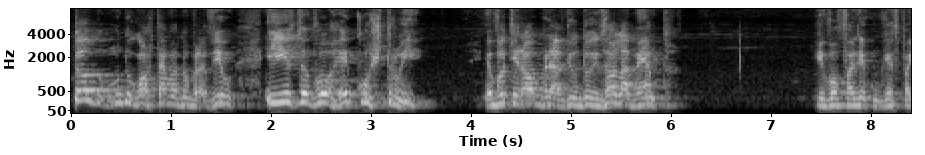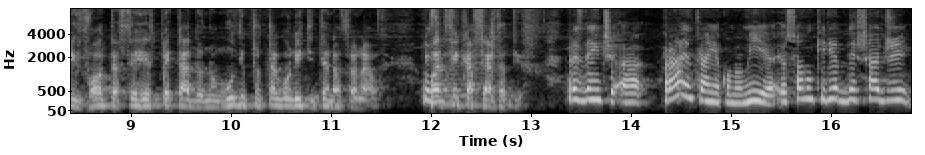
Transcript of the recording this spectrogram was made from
Todo mundo gostava do Brasil. E isso eu vou reconstruir. Eu vou tirar o Brasil do isolamento e vou fazer com que esse país volte a ser respeitado no mundo e protagonista internacional. Presidente, Pode ficar certa disso. Presidente, uh, para entrar em economia, eu só não queria deixar de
